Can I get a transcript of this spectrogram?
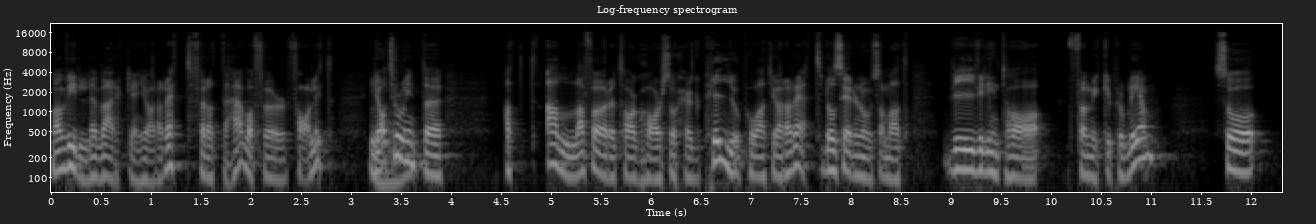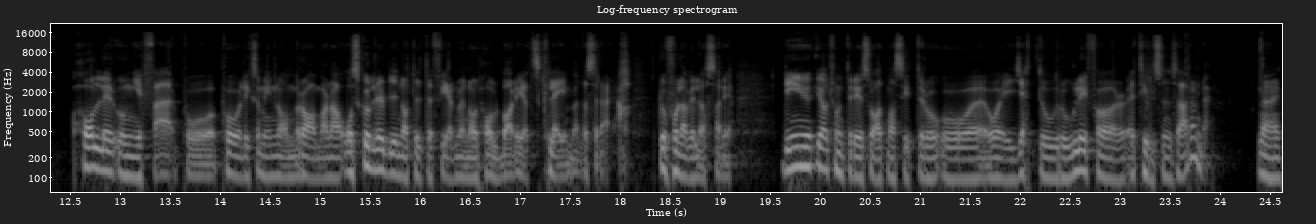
Man ville verkligen göra rätt för att det här var för farligt. Mm. Jag tror inte att alla företag har så hög prio på att göra rätt. Då ser det nog som att vi vill inte ha för mycket problem. Så håll er ungefär på, på liksom inom ramarna och skulle det bli något lite fel med någon hållbarhetsclaim eller sådär, ja, då får vi lösa det. det är ju, jag tror inte det är så att man sitter och, och, och är jätteorolig för ett tillsynsärende. Nej.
